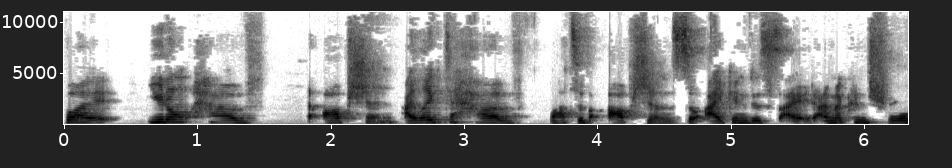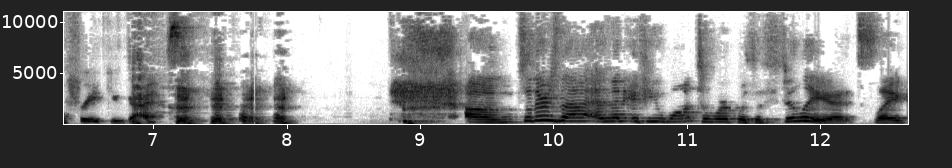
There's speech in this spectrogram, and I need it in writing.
But you don't have option. I like to have lots of options so I can decide. I'm a control freak, you guys. um, so there's that. And then if you want to work with affiliates, like,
